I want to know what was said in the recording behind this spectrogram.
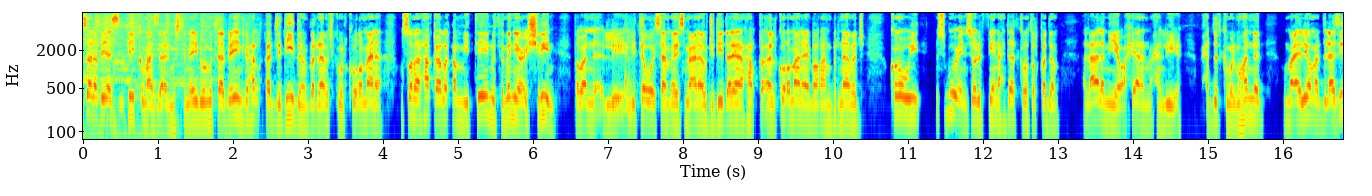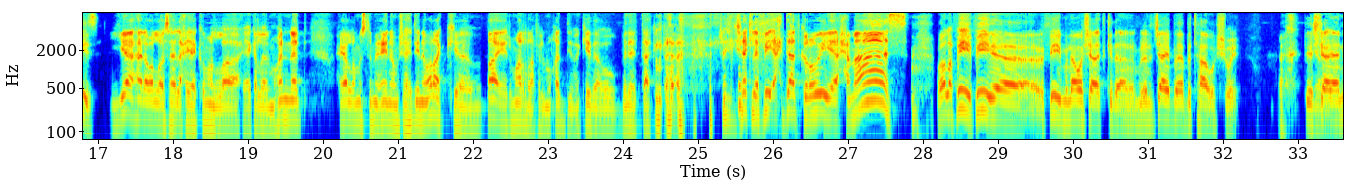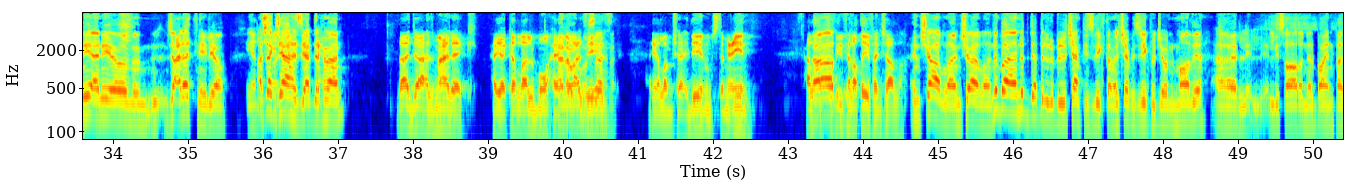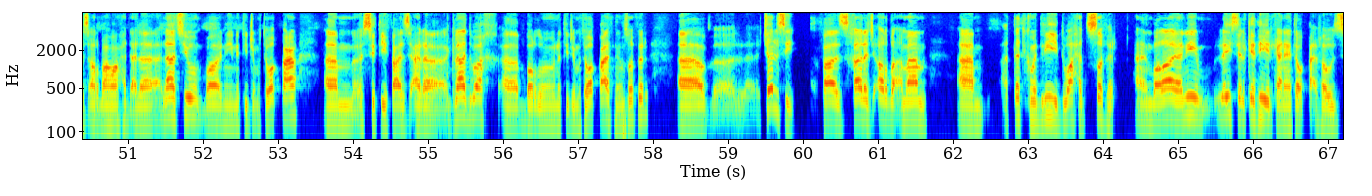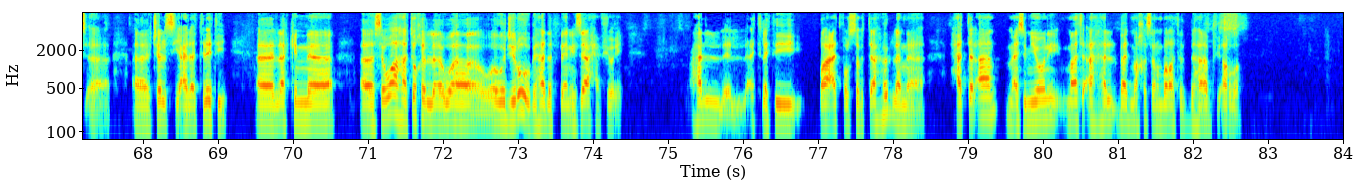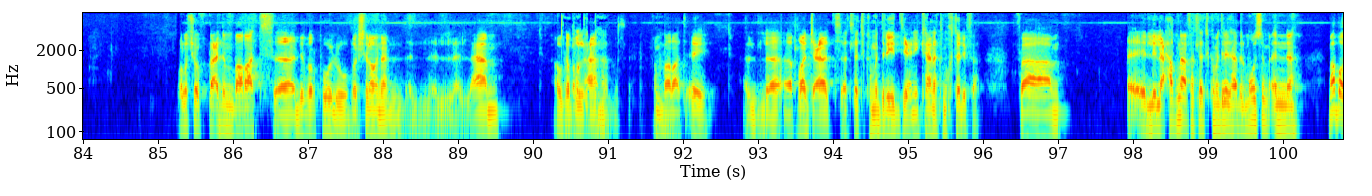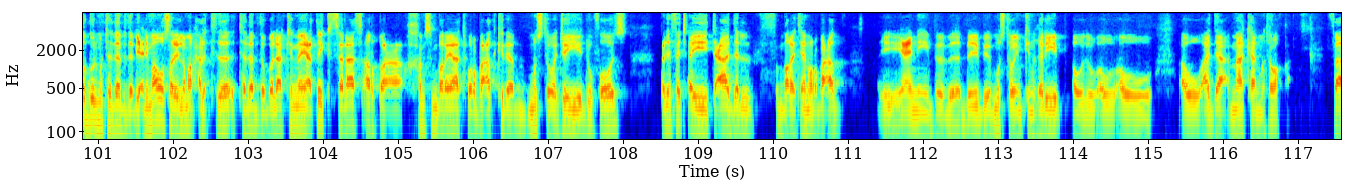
وسهلا فيكم أعزائي المستمعين والمتابعين في حلقة جديدة من برنامجكم الكورة معنا. وصلنا الحلقة رقم 228 طبعا اللي اللي تو يسمعنا وجديد علينا الحلقة الكورة معنا عبارة عن برنامج كروي أسبوعي نسولف فيه عن أحداث كرة القدم. العالمية وأحيانا المحلية. محدثكم المهند ومعي اليوم عبد العزيز. يا هلا والله وسهلا حياكم الله حياك الله المهند. حيا الله مستمعينا ومشاهدينا. وراك طاير مرة في المقدمة كذا وبدأت تاكل شكله في أحداث كروية حماس. والله في في في مناوشات كذا. جاي بتهاوش شوي. في أشياء يعني يعني زعلتني اليوم. عساك جاهز يا عبد الرحمن؟ لا جاهز ما عليك. حياك الله المو حياك الله عزيز حيا الله المشاهدين والمستمعين حلقة آه خفيفة لطيفة إن شاء الله. إن شاء الله إن شاء الله. نبغى نبدأ بال Champions League طبعا ال Champions League في الجولة الماضية آه اللي صار إن البايرن فاز 4-1 على لاتسيو يعني نتيجة متوقعة. السيتي فاز على جلادباخ آه برضو نتيجة متوقعة 2-0 آه تشيلسي فاز خارج ارضه أمام أتلتيكو مدريد 1-0 مباراة يعني ليس الكثير كان يتوقع فوز تشيلسي على اتلتي آه، لكن سواها توخل وجيرو بهدف يعني زاحف شوي. هل الأتلتي ضاعت فرصة في التاهل لأن حتى الآن مع سيميوني ما تأهل بعد ما خسر مباراة الذهاب في أرضه. والله شوف بعد مباراة آه، ليفربول وبرشلونة العام أو قبل العام. مباراة اي الرجعة أتلتيكو مدريد يعني كانت مختلفة. ف اللي لاحظناه في أتلتيكو مدريد هذا الموسم إنه ما أبغى أقول متذبذب يعني ما وصل إلى مرحلة التذبذب ولكنه يعطيك ثلاث أربع خمس مباريات ورا بعض كذا بمستوى جيد وفوز. بعدين فجأة يتعادل في مباريتين ورا بعض يعني بمستوى يمكن غريب أو أو أو أو أداء ما كان متوقع. ف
